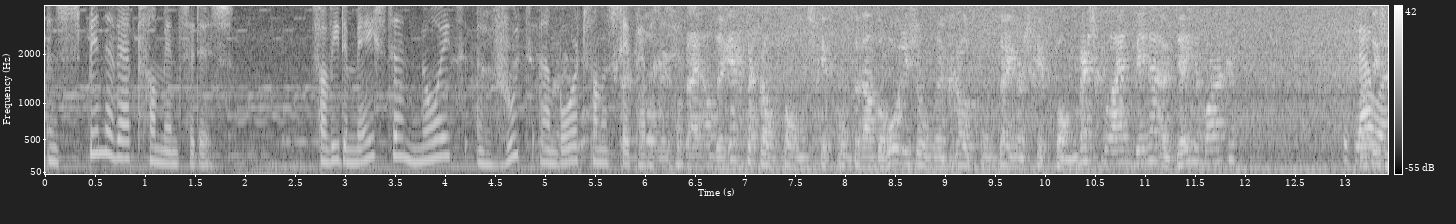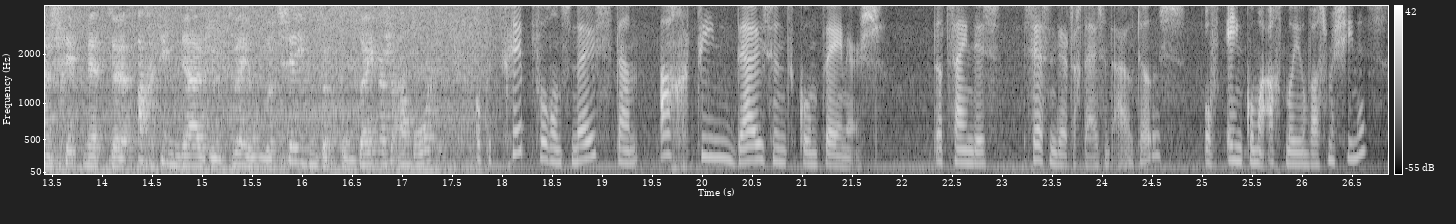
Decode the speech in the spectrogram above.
Een spinnenweb van mensen dus. Van wie de meesten nooit een voet aan boord van een schip hebben gezet. Aan de rechterkant van het schip komt er aan de horizon een groot containerschip van Maersk Line binnen uit Denemarken. Dat is een schip met eh, 18.270 containers aan boord. Op het schip voor ons neus staan 18.000 containers. Dat zijn dus 36.000 auto's, of 1,8 miljoen wasmachines,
